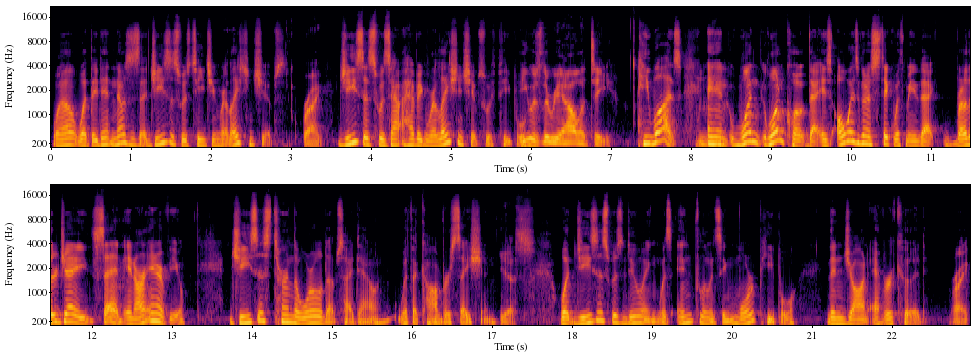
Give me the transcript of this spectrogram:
Well, what they didn't know is that Jesus was teaching relationships. Right. Jesus was out having relationships with people. He was the reality. He was. Mm-hmm. And one one quote that is always going to stick with me that Brother Jay said in our interview, Jesus turned the world upside down with a conversation. Yes. What Jesus was doing was influencing more people than John ever could. Right.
